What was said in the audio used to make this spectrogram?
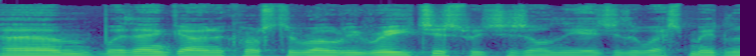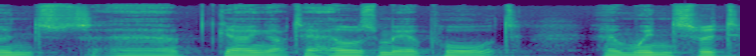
Um, we're then going across to Rowley Regis, which is on the edge of the West Midlands, uh, going up to Ellesmere Port and Winsford.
